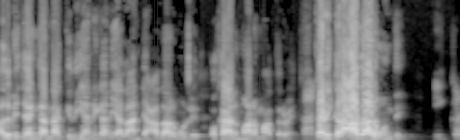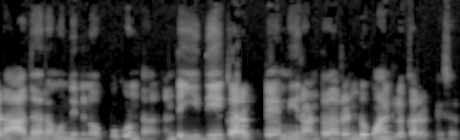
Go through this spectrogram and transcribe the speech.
అది నిజంగా నకిలీ అని కానీ ఎలాంటి ఆధారం లేదు. ఒక అనుమానం మాత్రమే. కానీ- ఇక్కడ ఆధారం ఉంది. ఇక్కడ ఆధారం ఉంది నేను ఒప్పుకుంటాను అంటే ఇది కరెక్టే మీరు అంటున్నారు. రెండు పాయింట్లు కరెక్టే సార్.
